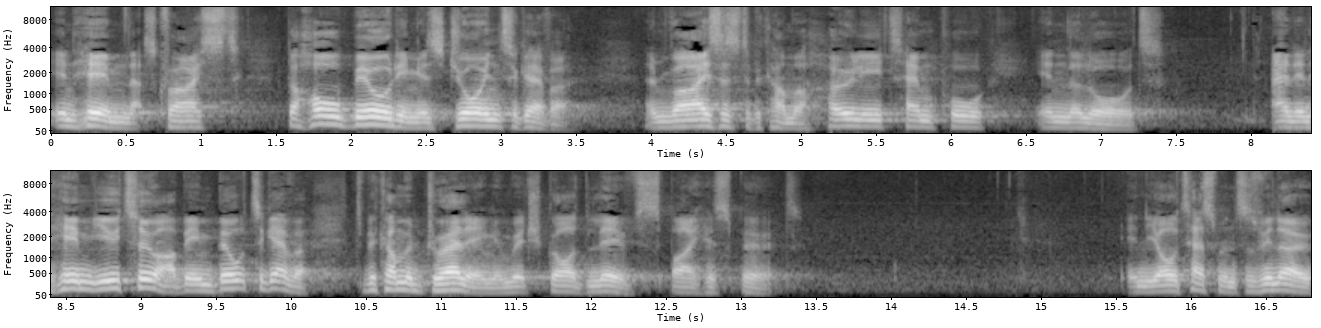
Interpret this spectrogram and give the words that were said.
In him, that's Christ, the whole building is joined together and rises to become a holy temple in the Lord. And in him, you too are being built together to become a dwelling in which God lives by his Spirit in the Old Testament, as we know,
